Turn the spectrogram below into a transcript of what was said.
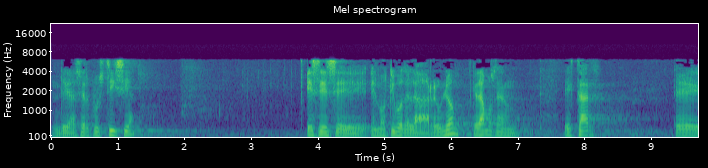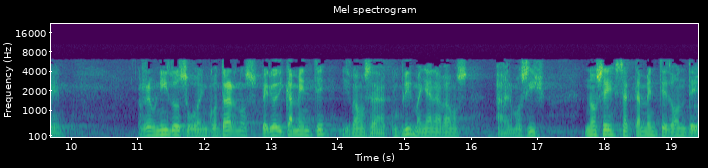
de hacer justicia. Ese es eh, el motivo de la reunión. Quedamos en estar eh, reunidos o encontrarnos periódicamente y vamos a cumplir. Mañana vamos a Hermosillo. No sé exactamente dónde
